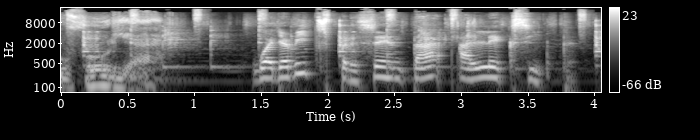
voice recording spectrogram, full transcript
Euforia. Guayabits presenta Alexit.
